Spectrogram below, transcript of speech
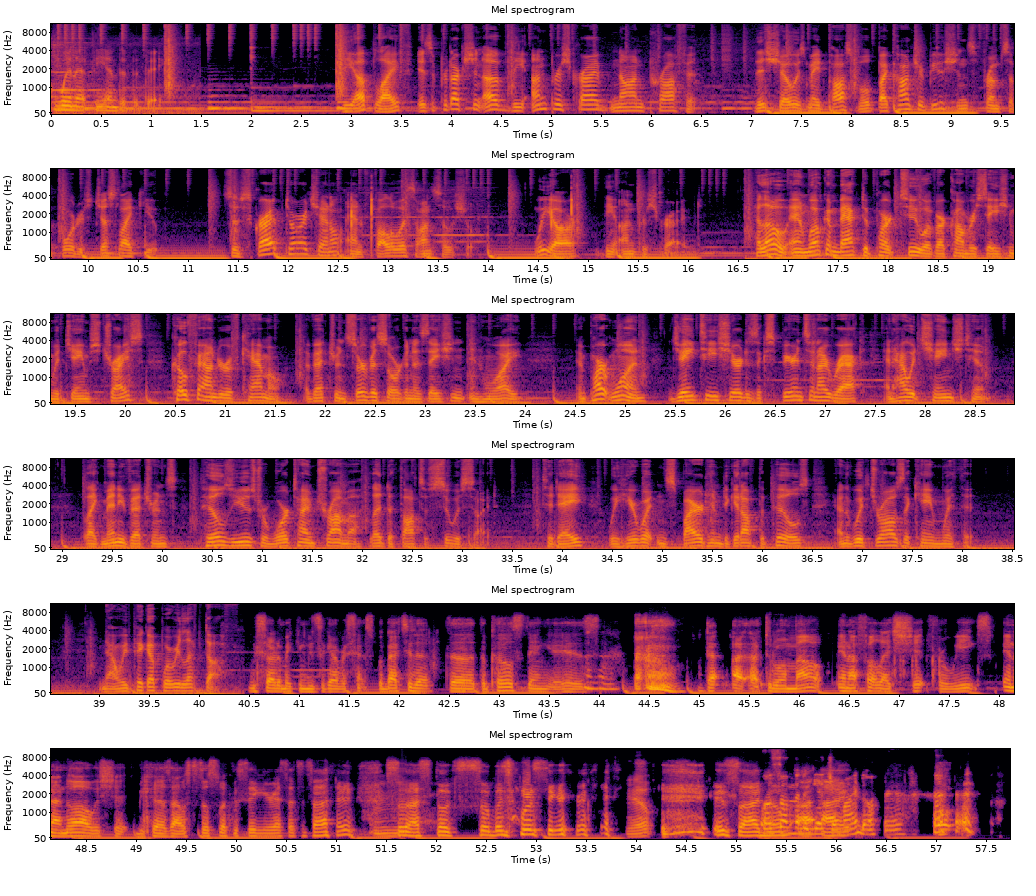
win at the end of the day. The Up Life is a production of the Unprescribed Nonprofit. This show is made possible by contributions from supporters just like you. Subscribe to our channel and follow us on social. We are the Unprescribed. Hello, and welcome back to part two of our conversation with James Trice, co founder of CAMO, a veteran service organization in Hawaii. In part one, JT shared his experience in Iraq and how it changed him. Like many veterans, pills used for wartime trauma led to thoughts of suicide. Today, we hear what inspired him to get off the pills and the withdrawals that came with it. Now we pick up where we left off. We started making music ever since. But back to the the, the pills thing is that I, I threw them out and I felt like shit for weeks. And I know I was shit because I was still smoking cigarettes at the time. So I smoked so much more cigarettes. Yep. and so I Well, know something to get I- your I- mind off there. Oh,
